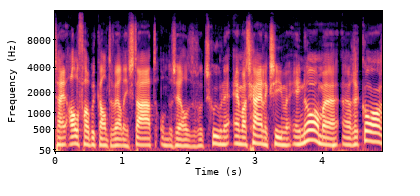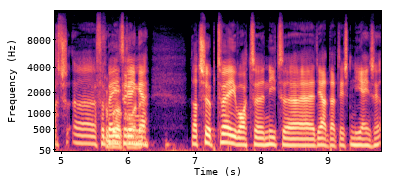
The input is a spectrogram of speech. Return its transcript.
zijn alle fabrikanten wel in staat om dezelfde soort schoenen. En waarschijnlijk zien we enorme eh, records, eh. Dat sub 2 wordt eh, niet, ja, dat is niet eens een,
